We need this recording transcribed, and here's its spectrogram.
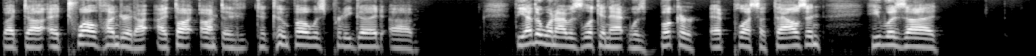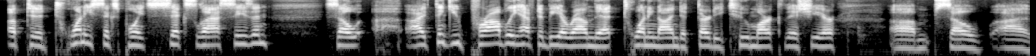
But uh, at twelve hundred, I, I thought Antetokounmpo was pretty good. Uh, the other one I was looking at was Booker at plus a thousand. He was uh, up to twenty six point six last season. So uh, I think you probably have to be around that 29 to 32 mark this year. Um, so uh,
